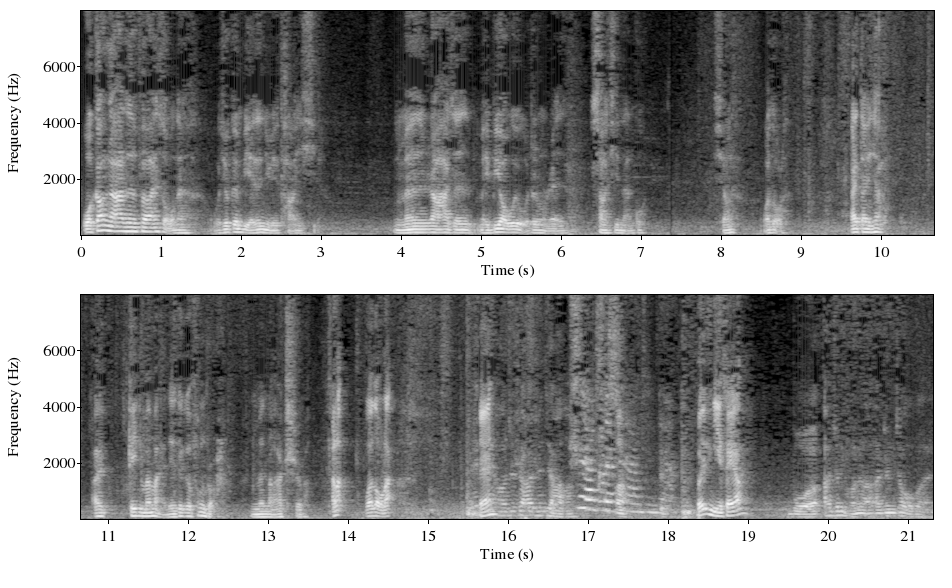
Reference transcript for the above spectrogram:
我刚跟阿珍分完手呢，我就跟别的女的躺一起。你们让阿珍没必要为我这种人伤心难过。行了，我走了。哎，等一下，哎，给你们买的这个凤爪，你们拿着吃吧。行了，我走了。哎，好，这是阿珍家啊。是啊，是啊，是啊，真的。喂，你谁呀、我阿珍朋友，阿珍叫我过来的。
